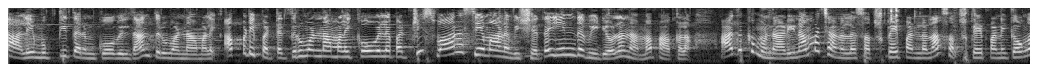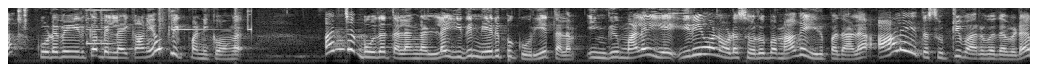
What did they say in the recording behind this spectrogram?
நினைத்தாலே முக்தி தரும் கோவில் தான் திருவண்ணாமலை. அப்படிப்பட்ட திருவண்ணாமலை கோவிலை பற்றி சுவாரஸ்யமான விஷயத்தை இந்த வீடியோவில் நம்ம பார்க்கலாம். அதுக்கு முன்னாடி நம்ம சேனலை சப்ஸ்கிரைப் பண்ணலனா சப்ஸ்கிரைப் பண்ணிக்கோங்க. கூடவே இருக்க பெல் ஐக்கானையும் கிளிக் பண்ணிக்கோங்க. பஞ்சபூத தலங்களில் இது நெருப்புக்குரிய தலம். இங்கு மலையே இறைவனோட சொரூபமாக இருப்பதால் ஆலயத்தை சுற்றி வருவதை விட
